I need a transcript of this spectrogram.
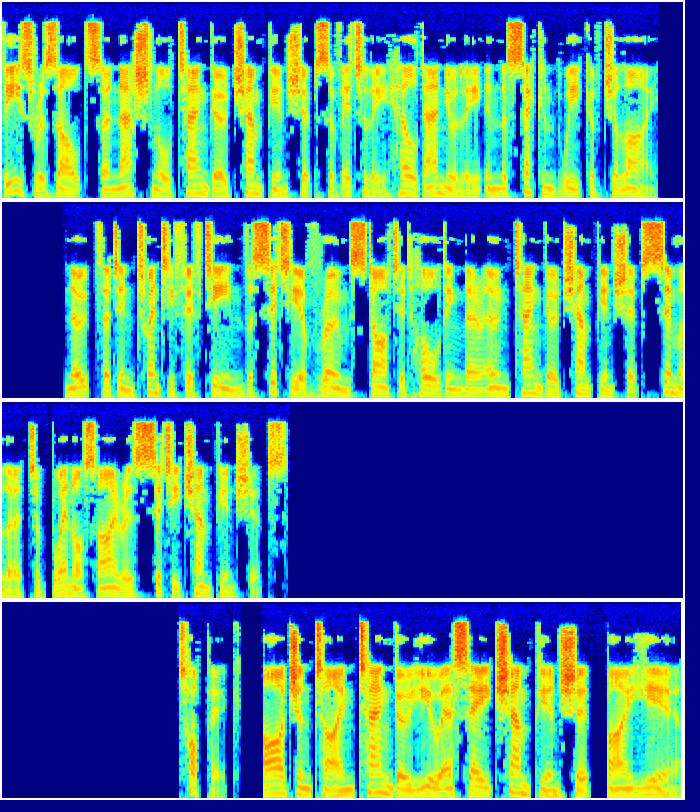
These results are national tango championships of Italy held annually in the second week of July. Note that in 2015 the city of Rome started holding their own tango championships similar to Buenos Aires City Championships. Argentine Tango USA Championship by year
